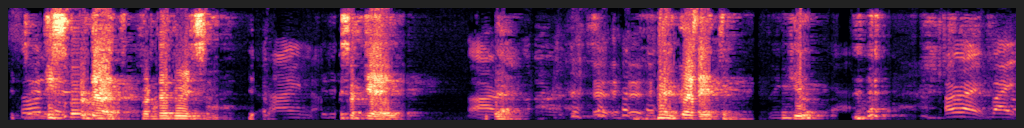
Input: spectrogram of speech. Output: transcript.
It's for that. For that reason. Yeah. I know. It's okay. All Yeah. right. Great. Thank you. All right, bye.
